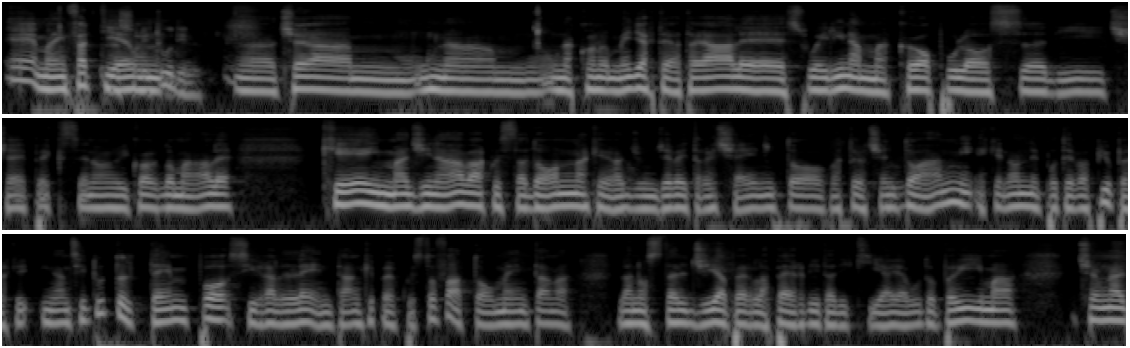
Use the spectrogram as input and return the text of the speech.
Eh, ma infatti è un, solitudine. Eh, c'era mm, una, una commedia teatrale su Elina Macropoulos di Cepec, se non ricordo male, che immaginava questa donna che raggiungeva i 300-400 anni e che non ne poteva più perché innanzitutto il tempo si rallenta anche per questo fatto, aumenta la, la nostalgia per la perdita di chi hai avuto prima. C'è una,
